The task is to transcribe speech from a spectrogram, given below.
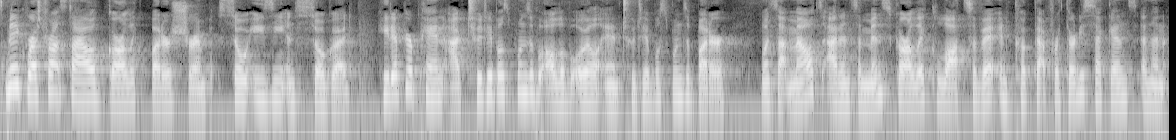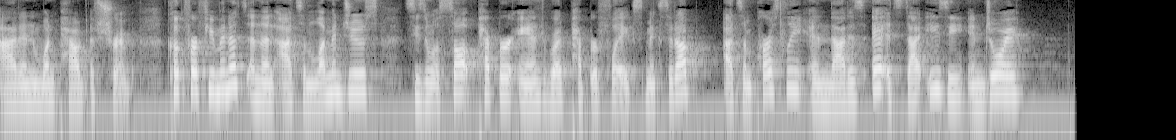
Let's make restaurant style garlic butter shrimp. So easy and so good. Heat up your pan, add 2 tablespoons of olive oil and 2 tablespoons of butter. Once that melts, add in some minced garlic, lots of it, and cook that for 30 seconds, and then add in one pound of shrimp. Cook for a few minutes, and then add some lemon juice, season with salt, pepper, and red pepper flakes. Mix it up, add some parsley, and that is it. It's that easy. Enjoy.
